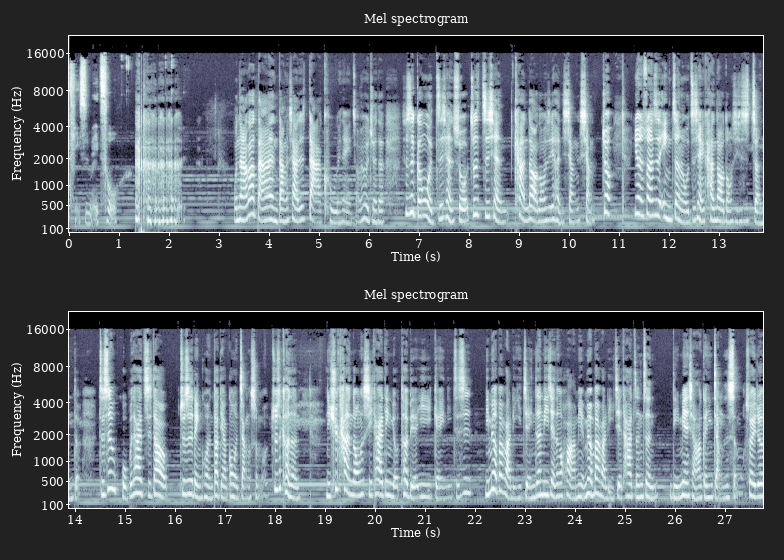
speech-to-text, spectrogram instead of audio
庭是没错。我拿到答案当下就是大哭的那种，因为我觉得就是跟我之前说，就是之前看到的东西很相像，就因为算是印证了我之前看到的东西是真的。只是我不太知道，就是灵魂到底要跟我讲什么。就是可能你去看东西，它一定有特别意义给你，只是你没有办法理解，你能理解那个画面，没有办法理解它真正。里面想要跟你讲的是什么，所以就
